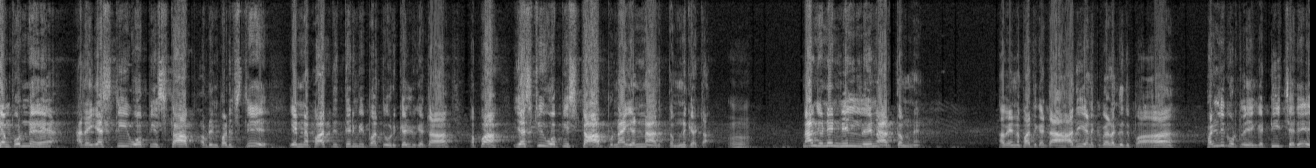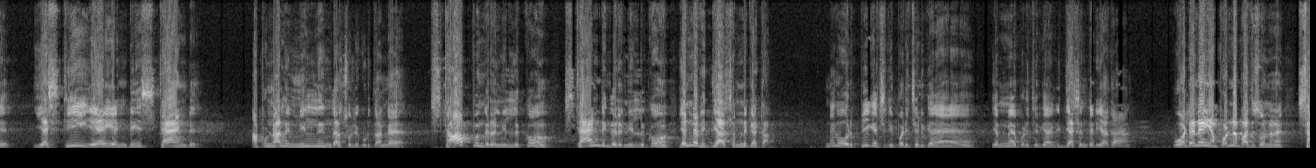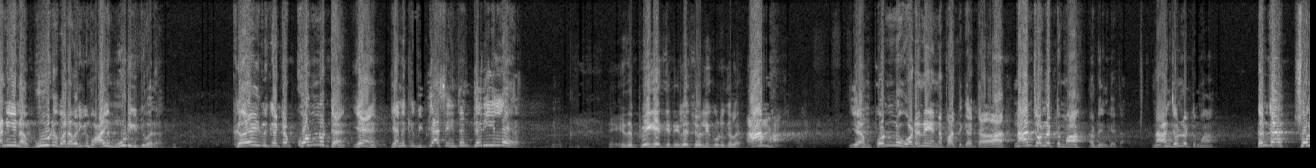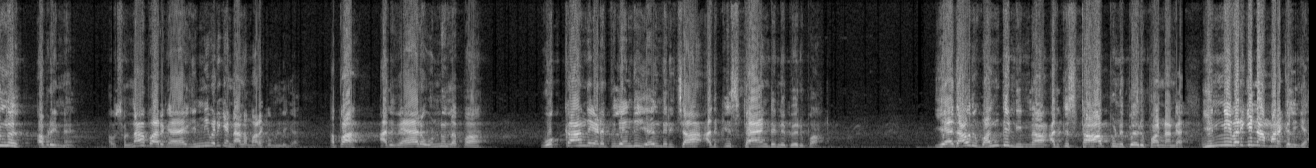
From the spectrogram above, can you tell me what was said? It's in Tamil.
என் பொண்ணு அதை எஸ்டி ஓபி ஸ்டாப் அப்படின்னு படிச்சுட்டு என்னை பார்த்து திரும்பி பார்த்து ஒரு கேள்வி கேட்டா அப்பா எஸ்டி ஓபி ஸ்டாப்னா என்ன அர்த்தம்னு கேட்டா. நான் சொன்னேன் நில்லுன்னு அர்த்தம்னு. அவ என்னை பார்த்து கேட்டா அது எனக்கு விளங்குதுப்பா. பள்ளிக்கூடத்தில் எங்கள் டீச்சரு எஸ்டி ஏஎன்டி ஸ்டாண்டு அப்படின்னாலும் நில்லுன்னு தான் சொல்லி கொடுத்தாங்க. ஸ்டாப்புங்கிற நில்லுக்கும் ஸ்டாண்டுங்கிற நில்லுக்கும் என்ன வித்தியாசம்னு கேட்டா. என்னங்க ஒரு பிஹெச்டி படிச்சிருக்கேன் எம்ஏ படிச்சிருக்கேன் வித்தியாசம் தெரியாதா? உடனே என் பொண்ணை பார்த்து சொன்னேன் சனியனை வீடு வர வரைக்கும் வாயை மூடிக்கிட்டு வர. கேள்வி கேட்டா கொன்னுட்டேன். ஏன்? எனக்கு வித்தியாசம் என்னன்னு தெரியல. இது பிஹெச்டியில சொல்லி கொடுக்கல. ஆமா. என் பொண்ணு உடனே என்ன பார்த்து கேட்டா நான் சொல்லட்டுமா? அப்படின்னு கேட்டா நான் சொல்லட்டுமா? எங்க? சொல்லு அப்படின்னு. அவ சொன்னா பாருங்க இன்னி வரைக்கும் என்னால மறக்க முடியலைங்க. அப்பா அது வேற ஒண்ணும் இல்லப்பா. உக்காந்த இடத்துல இருந்து எழுந்திருச்சா அதுக்கு ஸ்டாண்டுன்னு பேருப்பா. ஏதாவது வந்து நின்னா அதுக்கு ஸ்டாப்னு பேருப்பான்னாங்க. இன்னி வரைக்கும் நான் மறக்கலைங்க.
